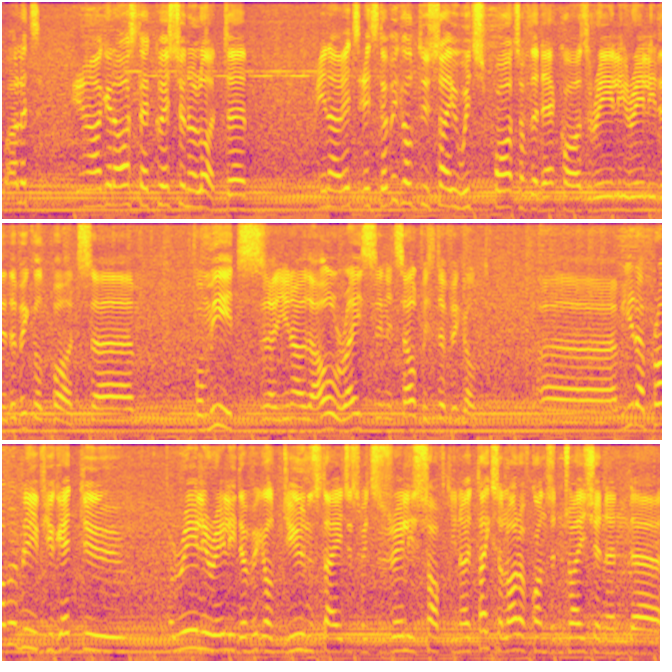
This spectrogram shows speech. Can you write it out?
Well, it's you know I get asked that question a lot. Uh, you know, it's it's difficult to say which parts of the Dakar is really really the difficult parts. Um, for me, it's uh, you know the whole race in itself is difficult. Uh, you know, probably if you get to really really difficult dune stages, which is really soft, you know, it takes a lot of concentration and uh,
